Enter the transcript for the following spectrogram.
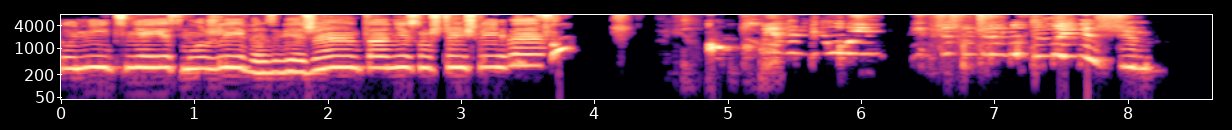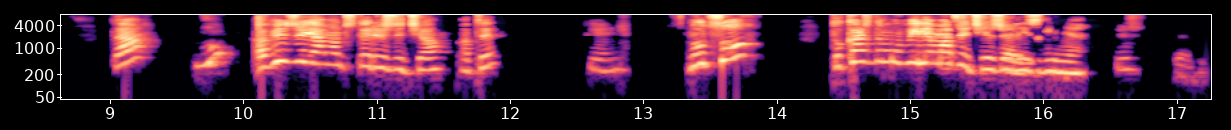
tu nic nie jest możliwe. Zwierzęta nie są szczęśliwe. To mnie wybiło i, i przeskoczyłem na tym najwyższym. A wiesz, że ja mam cztery życia, a ty? Pięć. No co? To każdy mówi, ile ma życie, jeżeli zginie. Cztery.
